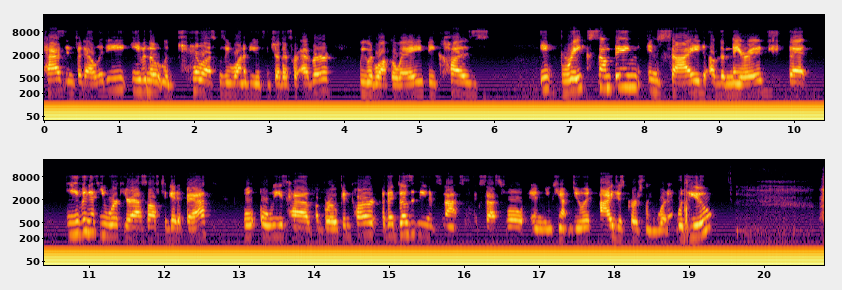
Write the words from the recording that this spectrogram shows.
has infidelity, even though it would kill us because we want to be with each other forever, we would walk away because it breaks something inside of the marriage that even if you work your ass off to get it back, will always have a broken part. But that doesn't mean it's not successful and you can't do it. I just personally wouldn't. Would you?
